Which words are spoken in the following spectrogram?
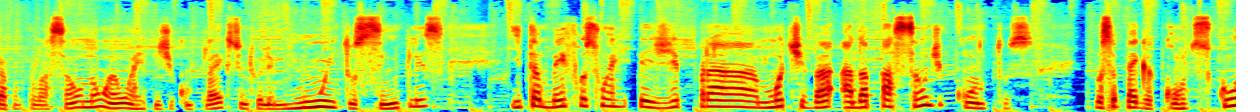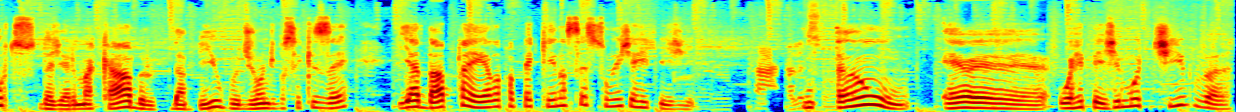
a população, não é um RPG complexo, então ele é muito simples e também fosse um RPG para motivar a adaptação de contos. Você pega contos curtos da Diário Macabro, da Bilbo, de onde você quiser, e adapta ela para pequenas sessões de RPG. Ah, então, é, o RPG motiva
